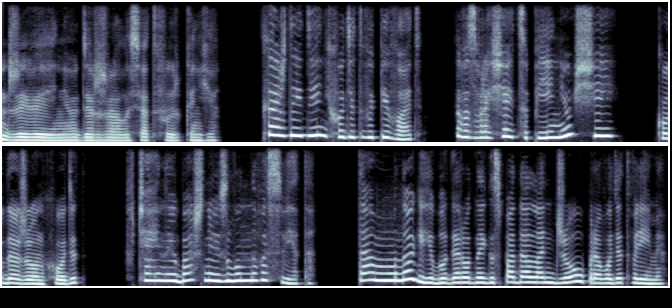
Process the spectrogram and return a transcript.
Дживей не удержалась от фырканья. «Каждый день ходит выпивать. Возвращается пьянющий». «Куда же он ходит?» «В чайную башню из лунного света. Там многие благородные господа Ланчжоу проводят время».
